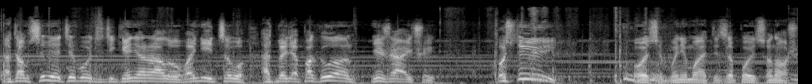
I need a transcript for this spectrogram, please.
На том свете будете генералу Ваницеву от меня поклон нижайший! Пусти! Осип вынимает из-за пояса нож.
